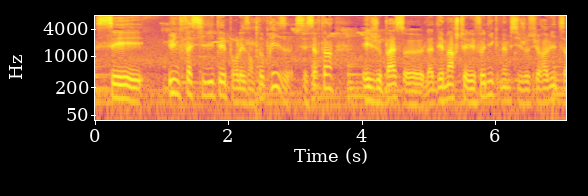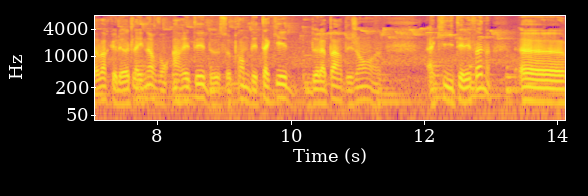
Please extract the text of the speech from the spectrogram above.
c'est une facilité pour les entreprises, c'est certain. Et je passe euh, la démarche téléphonique, même si je suis ravi de savoir que les hotliners vont arrêter de se prendre des taquets de la part des gens euh, à qui ils téléphonent. Euh,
